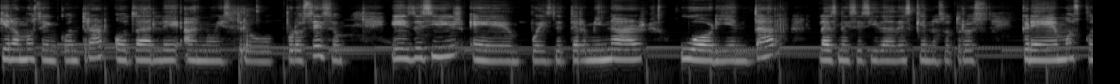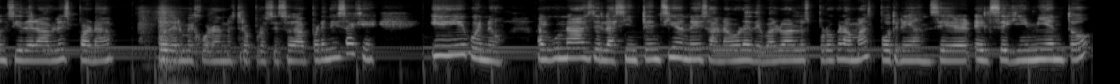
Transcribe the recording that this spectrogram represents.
queramos encontrar o darle a nuestro proceso, es decir, eh, pues determinar u orientar las necesidades que nosotros creemos considerables para poder mejorar nuestro proceso de aprendizaje. Y bueno, algunas de las intenciones a la hora de evaluar los programas podrían ser el seguimiento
